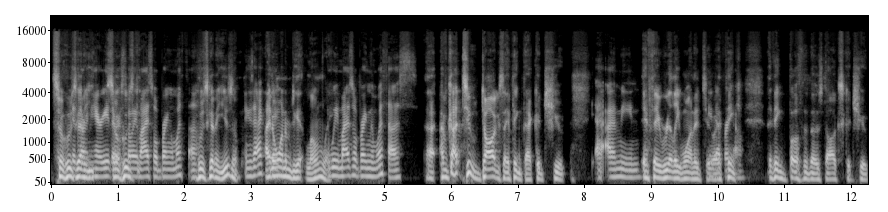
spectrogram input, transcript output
so who's going to here either. So So, we might as well bring them with us. who's going to use them? exactly. I don't want them to get lonely. We might as well bring them with us. Uh, I've got two dogs. I think that could shoot I mean, if they really wanted to. I think know. I think both of those dogs could shoot.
